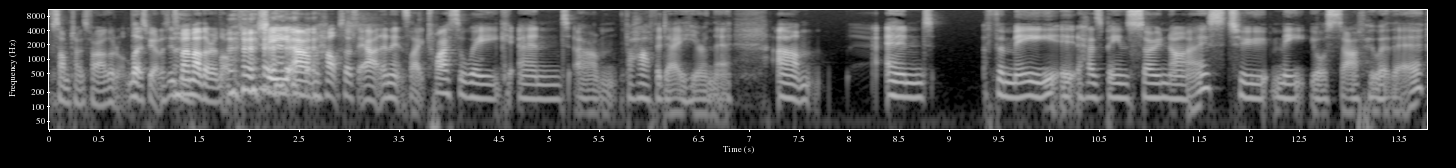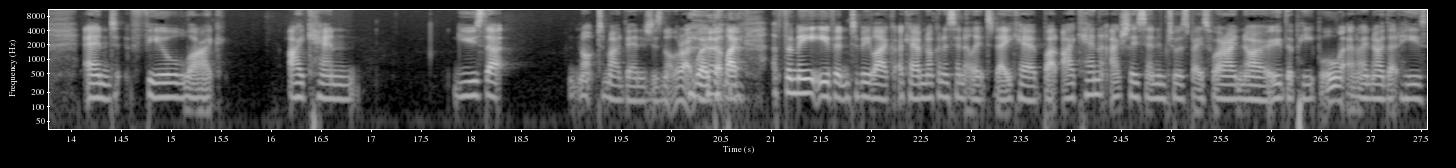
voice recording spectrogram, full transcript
sometimes father-in-law. Let's be honest, it's my mother-in-law. She um, helps us out, and it's like twice a week and um, for half a day here and there. Um, and for me, it has been so nice to meet your staff who are there and feel like I can use that. Not to my advantage is not the right word, but like for me, even to be like, okay, I'm not going to send Elliot to daycare, but I can actually send him to a space where I know the people and I know that he's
